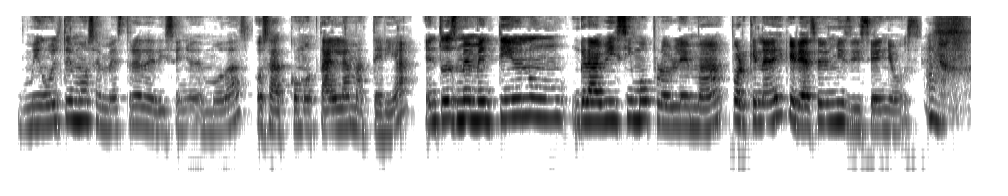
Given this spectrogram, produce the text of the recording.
mi último semestre de diseño de modas, o sea, como tal la materia. Entonces me metí en un gravísimo problema porque nadie quería hacer mis diseños.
